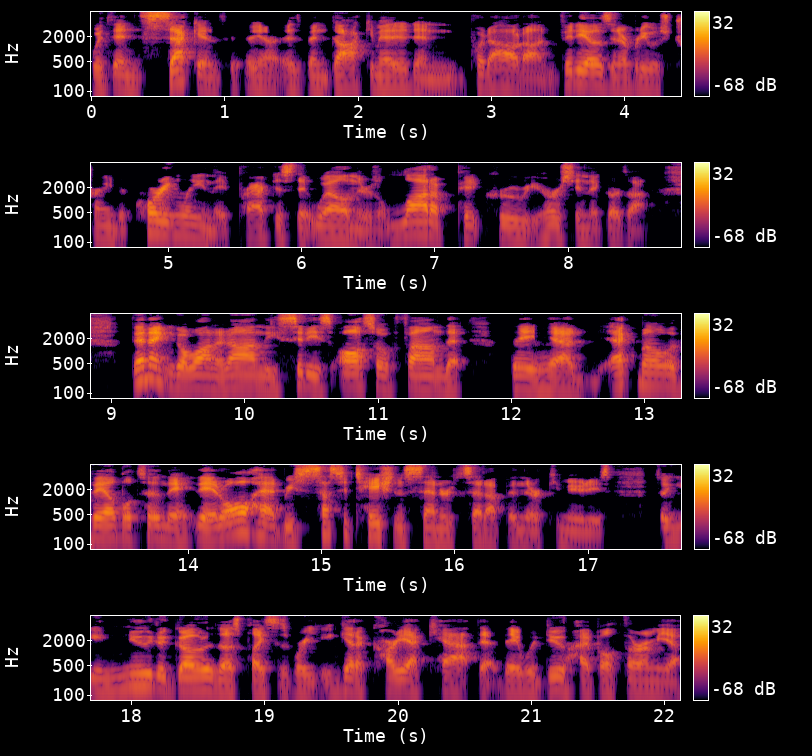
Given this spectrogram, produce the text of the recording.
within seconds, you know, has been documented and put out on videos, and everybody was trained accordingly, and they practiced it well. And there's a lot of pit crew rehearsing that goes on. Then I can go on and on. These cities also found that they had ECMO available to them. They, they had all had resuscitation centers set up in their communities. So you knew to go to those places where you could get a cardiac cath, that they would do hypothermia,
